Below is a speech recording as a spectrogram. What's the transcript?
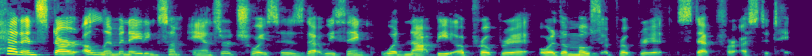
ahead and start eliminating some answer choices that we think would not be appropriate or the most appropriate step for us to take.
